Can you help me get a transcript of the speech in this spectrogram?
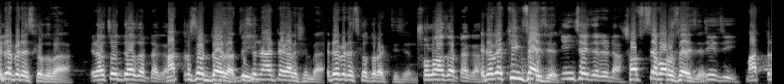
এটা প্রাইস কত ভাই? এটা চোদ্দ হাজার টাকা। মাত্র 14000 পিছনে আরেকটা কালেকশন ভাই এটা প্রাইস কত রাখতেছেন? ষোলো হাজার টাকা। এটা ভাই কিং সাইজের কিং সাইজের এটা। সবচেয়ে বড় সাইজের জি জি। মাত্র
